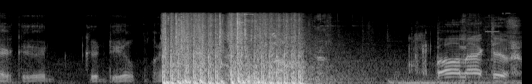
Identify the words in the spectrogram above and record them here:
Yeah, good. Good deal. Play. Bomb active.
